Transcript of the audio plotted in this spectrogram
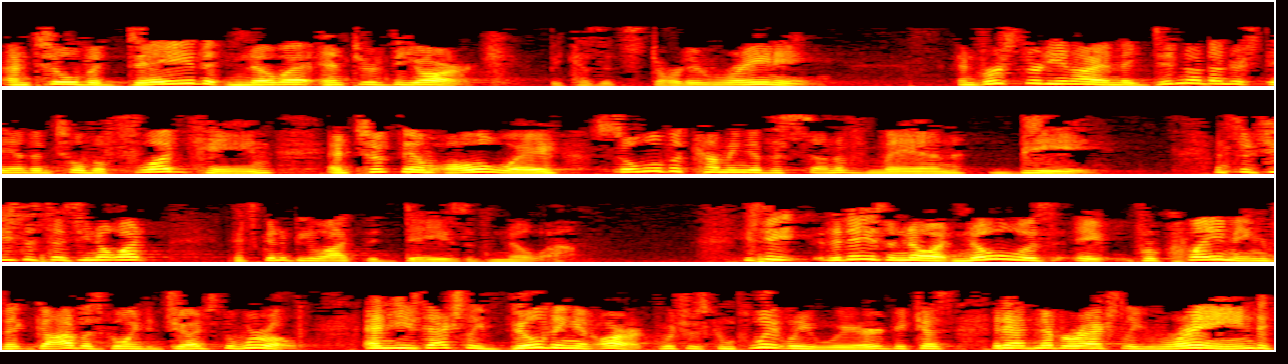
until the day that Noah entered the ark, because it started raining. And verse 39, and they did not understand until the flood came and took them all away, so will the coming of the Son of Man be. And so Jesus says, you know what? It's going to be like the days of Noah. You see, the days of Noah, Noah was a, proclaiming that God was going to judge the world. And he's actually building an ark, which was completely weird because it had never actually rained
